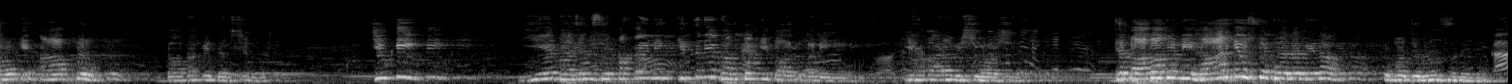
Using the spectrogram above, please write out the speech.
बैठा हूँ कि आपको बाबा के दर्शन हो। क्योंकि ये भजन से पता नहीं कितने भक्तों की बात बनी है ये हमारा विश्वास है। जब बाबा को निहार के उसको बोलोगे ना तो वो ज़रूर सुनेगा।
